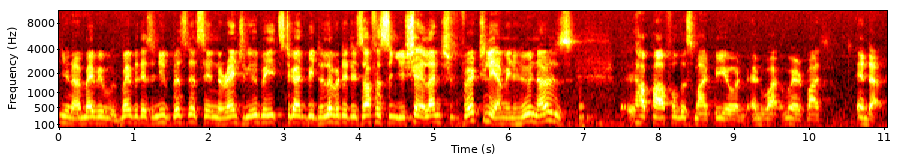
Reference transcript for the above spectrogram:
you know maybe maybe there's a new business in arranging Uber Eats to go and be delivered at his office, and you share lunch virtually. I mean, who knows how powerful this might be, or and what, where it might end up.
